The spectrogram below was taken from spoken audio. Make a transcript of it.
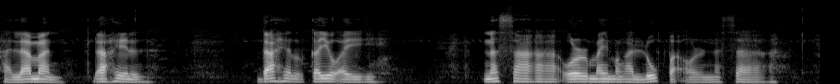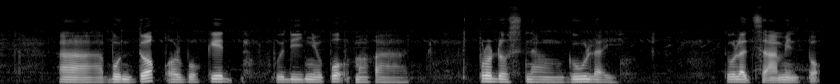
halaman. Dahil dahil kayo ay nasa or may mga lupa or nasa ah, bundok or bukid pwede nyo po maka produce ng gulay tulad sa amin po.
